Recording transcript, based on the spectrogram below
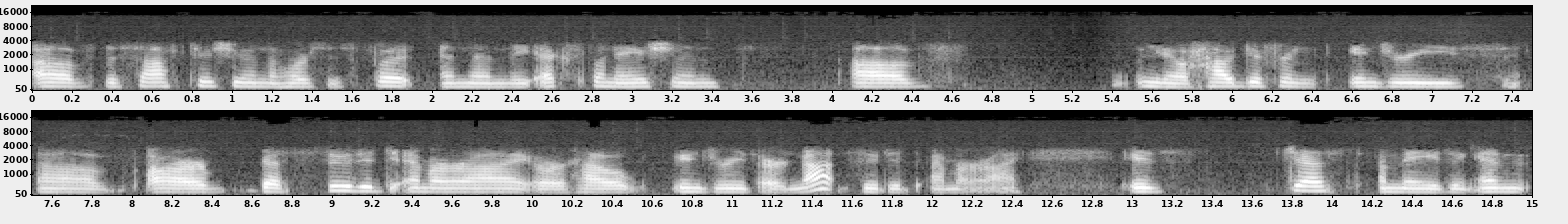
of the soft tissue in the horse's foot and then the explanation of you know how different injuries uh, are best suited to MRI or how injuries are not suited to MRI is just amazing. And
